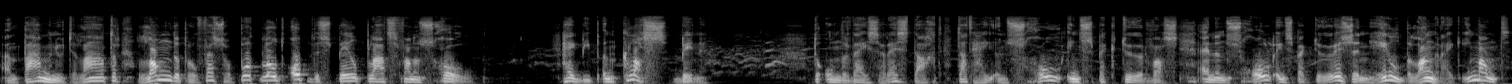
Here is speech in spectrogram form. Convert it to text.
Een paar minuten later landde professor Potlood op de speelplaats van een school. Hij liep een klas binnen. De onderwijzeres dacht dat hij een schoolinspecteur was. En een schoolinspecteur is een heel belangrijk iemand.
